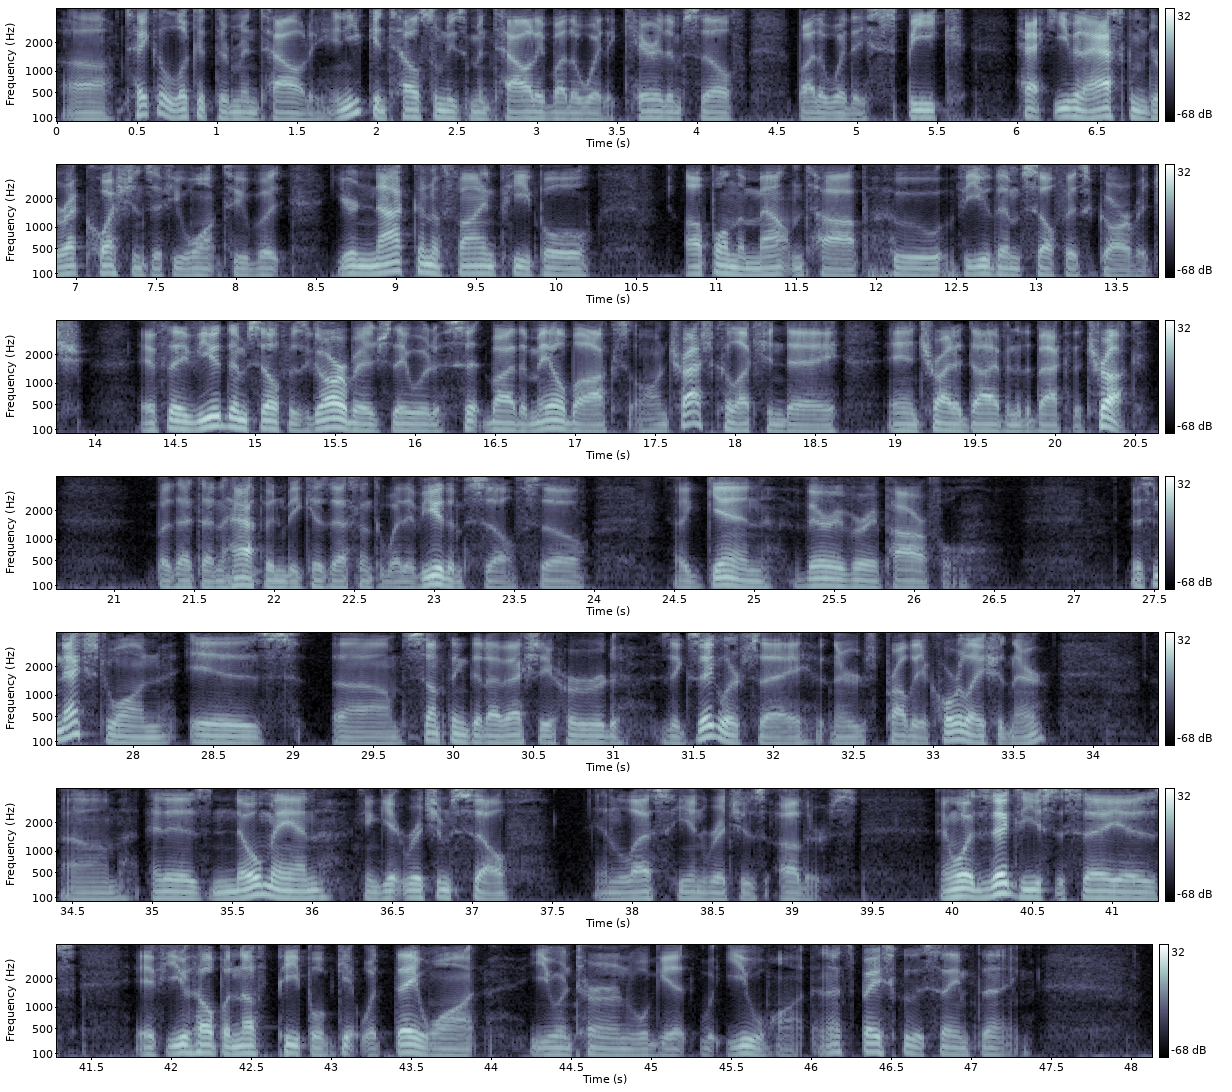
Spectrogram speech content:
uh, take a look at their mentality, and you can tell somebody's mentality by the way they carry themselves, by the way they speak. Heck, even ask them direct questions if you want to, but you're not going to find people up on the mountaintop who view themselves as garbage. If they viewed themselves as garbage, they would sit by the mailbox on trash collection day and try to dive into the back of the truck. But that doesn't happen because that's not the way they view themselves. So, again, very, very powerful. This next one is um, something that I've actually heard Zig Ziglar say, and there's probably a correlation there. Um, it is no man can get rich himself unless he enriches others. And what Zig used to say is if you help enough people get what they want, you in turn will get what you want. And that's basically the same thing.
